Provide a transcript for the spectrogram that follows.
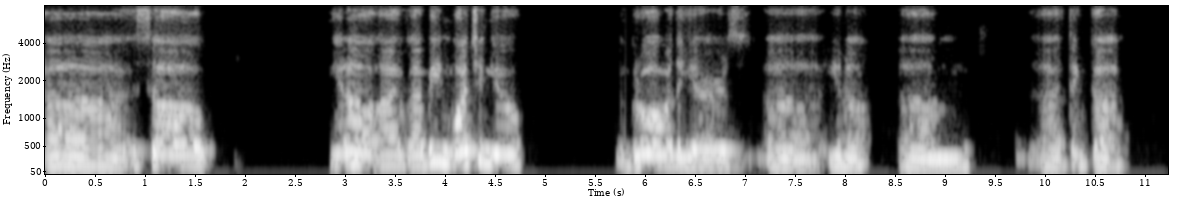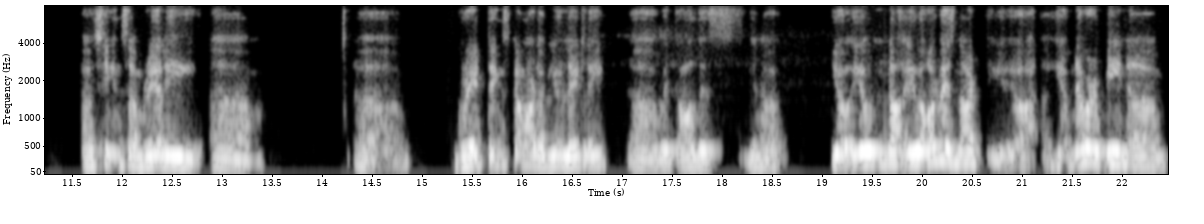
Uh, so you know, I've, I've been watching you grow over the years. Uh, you know, um, I think uh, I've seen some really um, uh, great things come out of you lately uh, with all this. You know, you you not you always not you, you have never been um,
